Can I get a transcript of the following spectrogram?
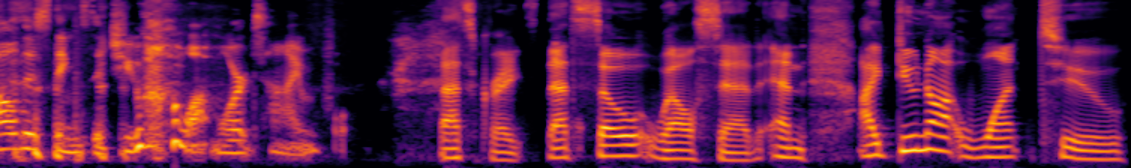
all those things that you want more time for. That's great. That's so well said. And I do not want to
